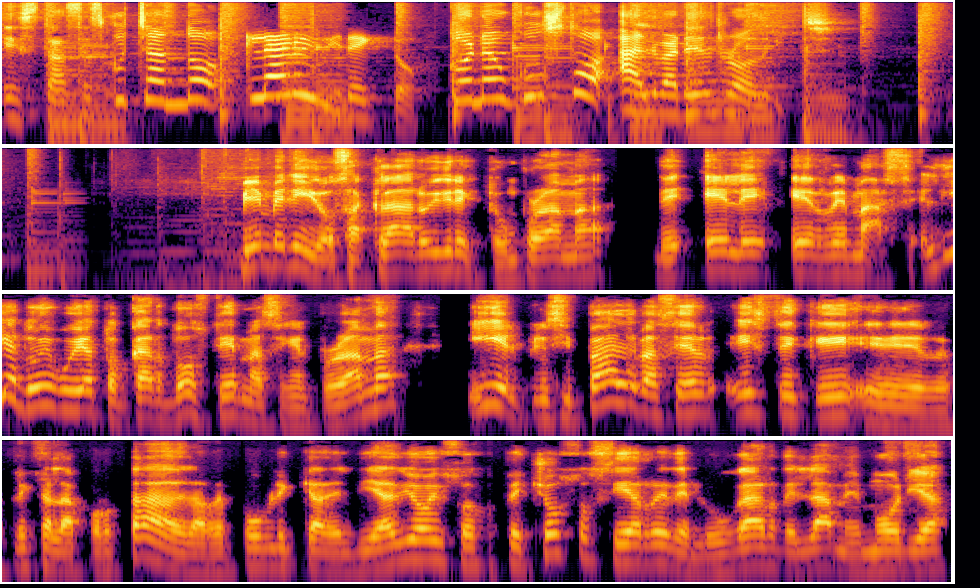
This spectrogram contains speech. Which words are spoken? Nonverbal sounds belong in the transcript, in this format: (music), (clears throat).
Estás escuchando Claro y Directo con Augusto Álvarez Rodríguez. Bienvenidos a Claro y Directo, un programa de LR. El día de hoy voy a tocar dos temas en el programa y el principal va a ser este que eh, refleja la portada de la República del día de hoy, sospechoso cierre del lugar de la memoria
